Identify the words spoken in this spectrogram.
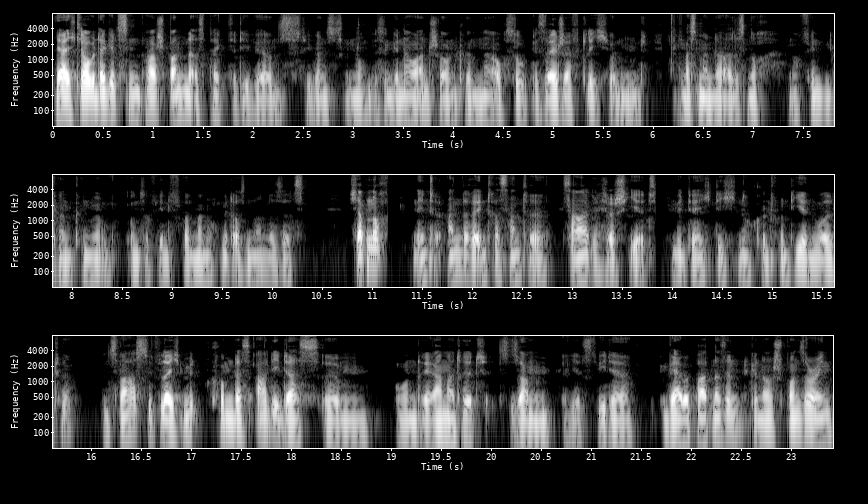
Ja, ich glaube, da gibt's ein paar spannende Aspekte, die wir uns, die wir uns noch ein bisschen genauer anschauen können, ne? auch so gesellschaftlich und was man da alles noch, noch finden kann, können wir uns auf jeden Fall mal noch mit auseinandersetzen. Ich habe noch eine andere interessante Zahl recherchiert, mit der ich dich noch konfrontieren wollte. Und zwar hast du vielleicht mitbekommen, dass Adidas ähm, und Real Madrid zusammen jetzt wieder Werbepartner sind, genau, Sponsoring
